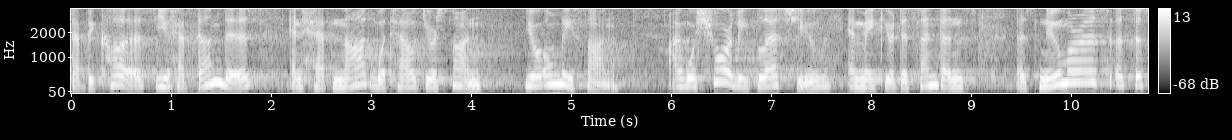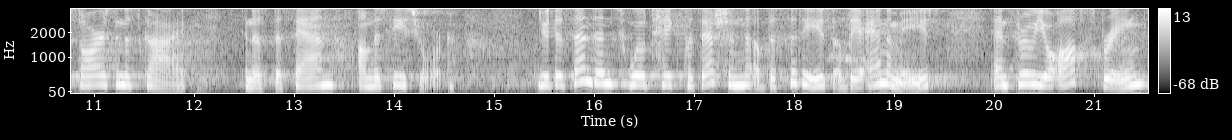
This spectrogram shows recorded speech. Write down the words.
that because you have done this and have not withheld your son, your only son, I will surely bless you and make your descendants as numerous as the stars in the sky and as the sand on the seashore. Your descendants will take possession of the cities of their enemies, and through your offspring,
